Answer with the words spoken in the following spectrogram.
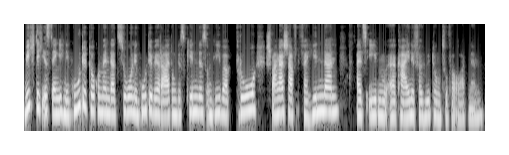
wichtig ist, denke ich, eine gute Dokumentation, eine gute Beratung des Kindes und lieber pro Schwangerschaft verhindern, als eben äh, keine Verhütung zu verordnen.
